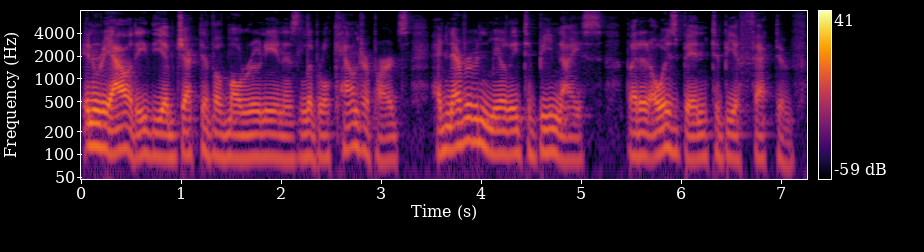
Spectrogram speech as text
In reality, the objective of Mulroney and his liberal counterparts had never been merely to be nice, but had always been to be effective.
